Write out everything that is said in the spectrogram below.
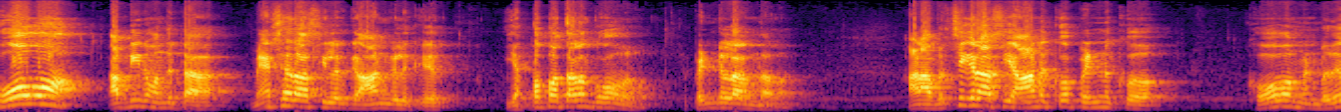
கோபம் அப்படின்னு வந்துட்டா மேஷராசியில் இருக்க ஆண்களுக்கு எப்போ பார்த்தாலும் கோபம் வரும். பெண்களாக இருந்தாலும். ஆனால் விருச்சிக ராசி ஆணுக்கோ பெண்ணுக்கோ கோபம் என்பது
